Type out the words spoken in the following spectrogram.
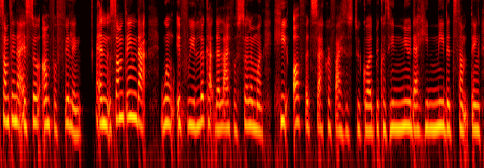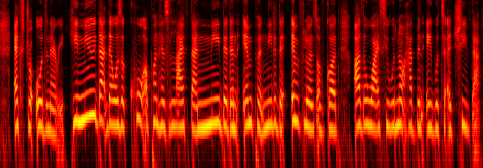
something that is so unfulfilling and something that when if we look at the life of Solomon he offered sacrifices to God because he knew that he needed something extraordinary. He knew that there was a call upon his life that needed an input needed the influence of God. Otherwise he would not have been able to achieve that.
